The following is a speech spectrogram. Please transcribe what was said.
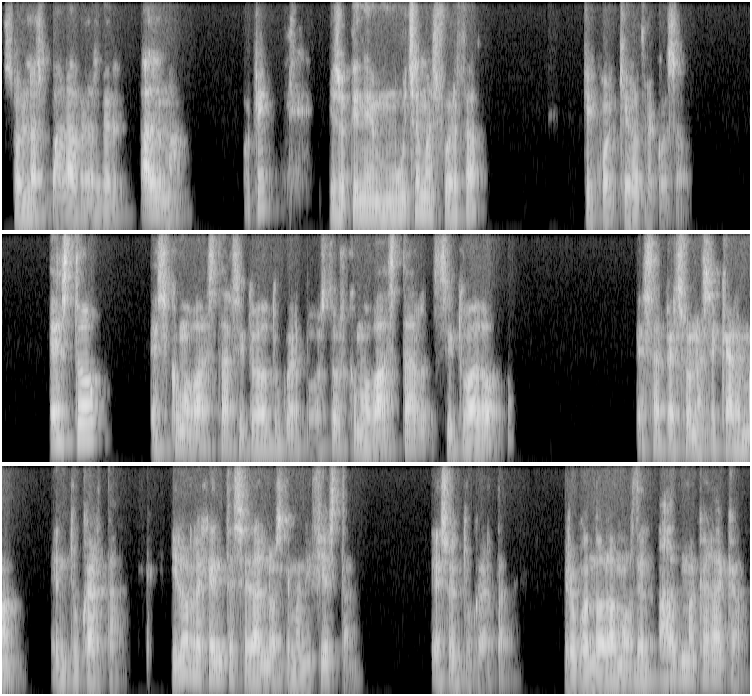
Son las palabras del alma. ¿Ok? Y eso tiene mucha más fuerza que cualquier otra cosa. Esto es como va a estar situado tu cuerpo. Esto es como va a estar situado esa persona, ese karma, en tu carta. Y los regentes serán los que manifiestan eso en tu carta. Pero cuando hablamos del Atma Karaka,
